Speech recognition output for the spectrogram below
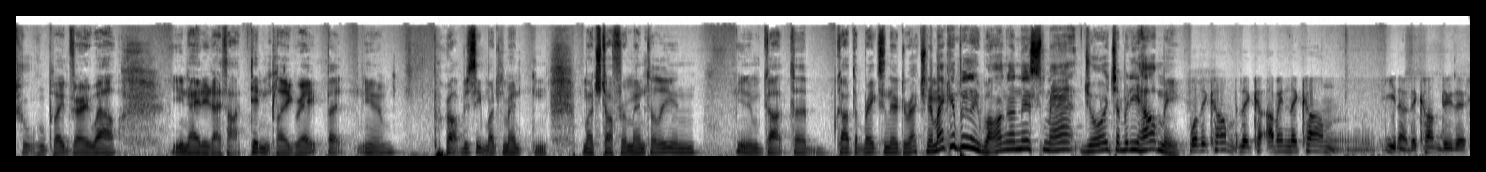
who, who played very well. United, I thought, didn't play great, but you know, obviously much ment- much tougher mentally, and you know got the got the breaks in their direction. Am I completely wrong on this, Matt? George, somebody help me. Well, they can't. They can't, I mean, they can't. You know, they can't do this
